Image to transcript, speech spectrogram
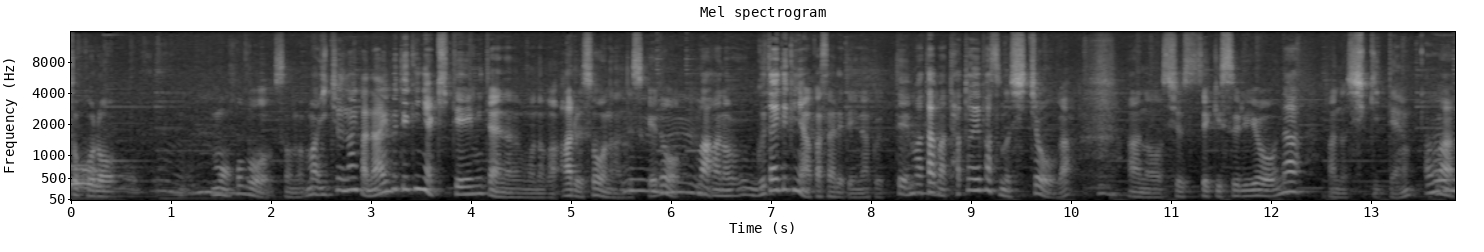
ところ。もうほぼその、まあ、一応なんか内部的には規定みたいなものがあるそうなんですけど、うんうんまあ、あの具体的には明かされていなくって、まあ、多分例えばその市長がうん。あの出席するようなあの式典、うん。まあ、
